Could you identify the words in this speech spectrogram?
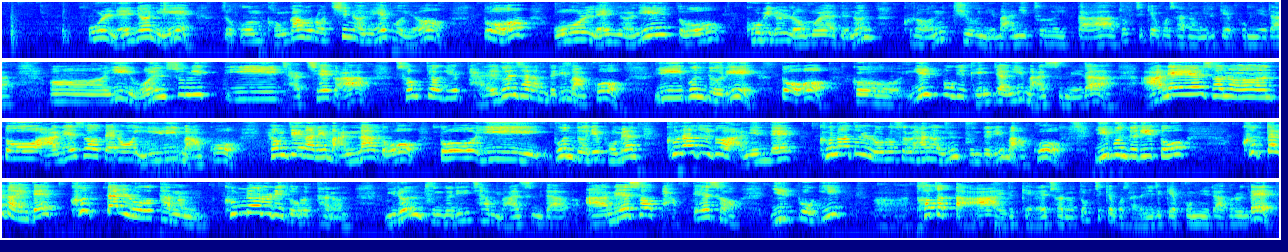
올 내년이 조금 건강으로 치는 해고요. 또 올 내년이 또 고비를 넘어야 되는 그런 기운이 많이 들어있다. 쪽지게 보살은 이렇게 봅니다. 어, 이 원숭이띠 자체가 성격이 밝은 사람들이 많고 이분들이 또 그 일복이 굉장히 많습니다. 안에서는 또 안에서대로 일이 많고 형제 간에 만나도 또 이분들이 보면 큰아들도 아닌데 큰아들 노릇을 하는 분들이 많고 이분들이 또 큰딸도 아닌데 큰딸 노릇하는 큰며느리 노릇하는 이런 분들이 참 많습니다. 안에서 밖에서 일복이 어, 터졌다 이렇게 저는 쪽집게 보살을 이렇게 봅니다. 그런데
